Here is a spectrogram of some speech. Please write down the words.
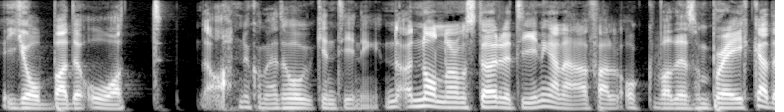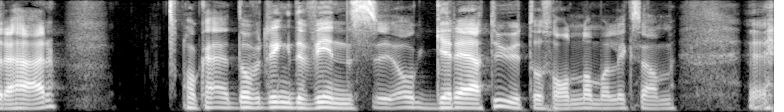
jobbade åt ja, nu kommer jag inte ihåg vilken tidning, någon av de större tidningarna i alla fall och var den som breakade det här. Och eh, då ringde Vince och grät ut hos honom och liksom eh,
